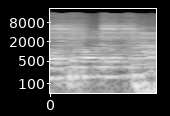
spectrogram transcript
upon the mountain.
